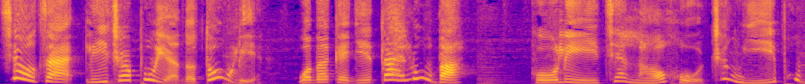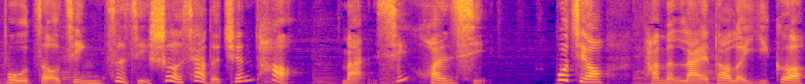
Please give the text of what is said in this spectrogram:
就在离这儿不远的洞里，我们给您带路吧。”狐狸见老虎正一步步走进自己设下的圈套，满心欢喜。不久，他们来到了一个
